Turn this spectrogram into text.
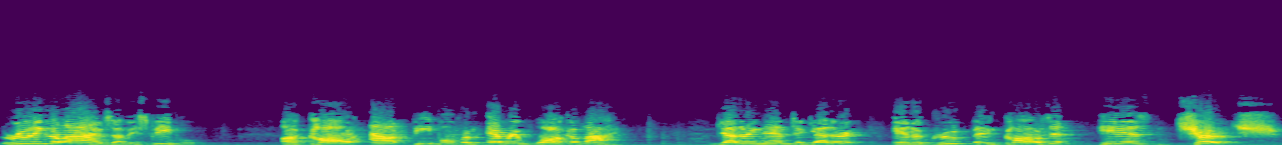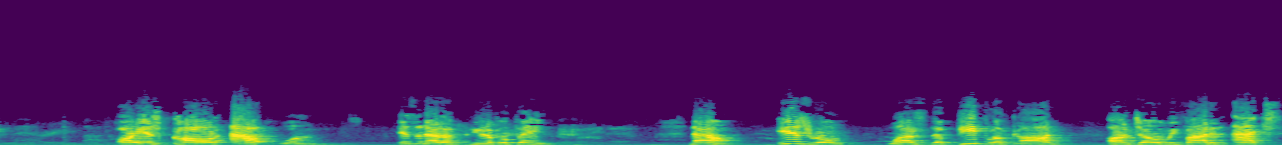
ruling the lives of His people. A called out people from every walk of life, gathering them together in a group and calls it His church or His called out ones. Isn't that a beautiful thing? Now, Israel was the people of God until we find in Acts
